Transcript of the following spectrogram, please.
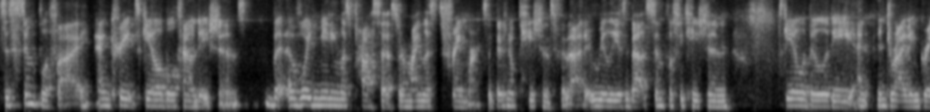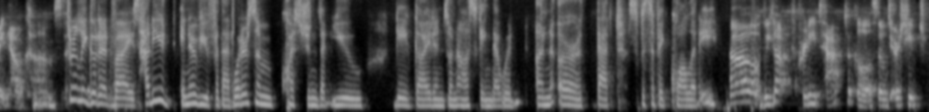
to simplify and create scalable foundations but avoid meaningless process or mindless frameworks. Like there's no patience for that. It really is about simplification, scalability, and, and driving great outcomes. It's really good advice. How do you interview for that? What are some questions that you gave guidance on asking that would unearth that specific quality? Oh, we got pretty tactical. So our chief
